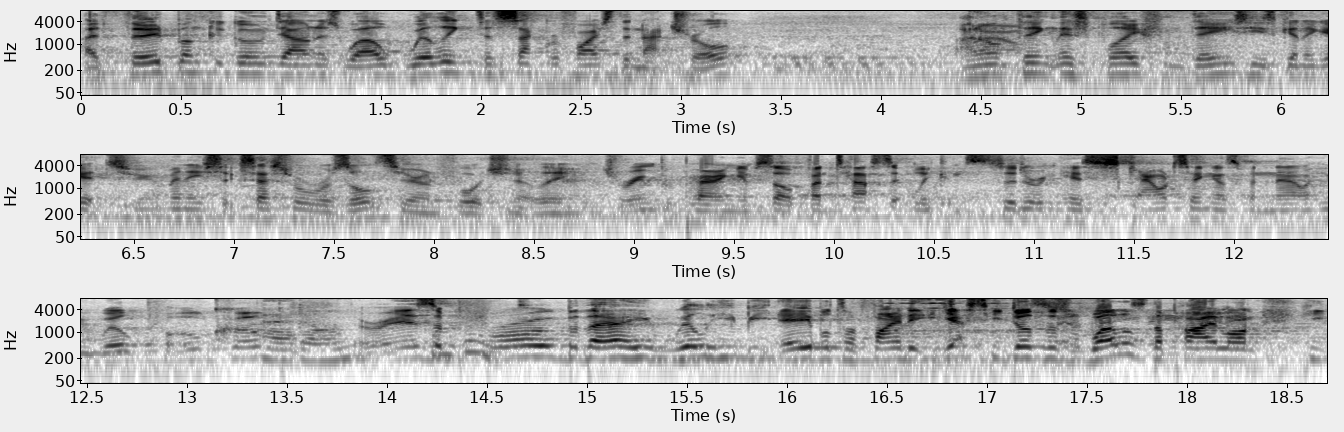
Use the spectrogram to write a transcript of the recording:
A third bunker going down as well, willing to sacrifice the natural. I don't think this play from Daisy is going to get too many successful results here, unfortunately. Dream preparing himself fantastically considering his scouting as for now he will poke up. Head on. There is a probe there. He- Will he be able to find it? Yes, he does as well as the pylon. He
